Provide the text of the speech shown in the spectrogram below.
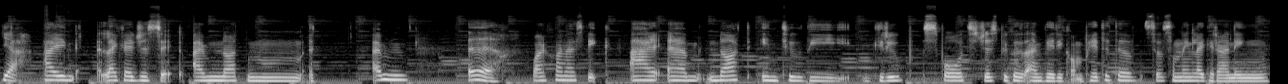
Yeah, I like I just said, I'm not. Mm, I'm. Uh, why can't I speak? I am not into the group sports just because I'm very competitive. So something like running,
